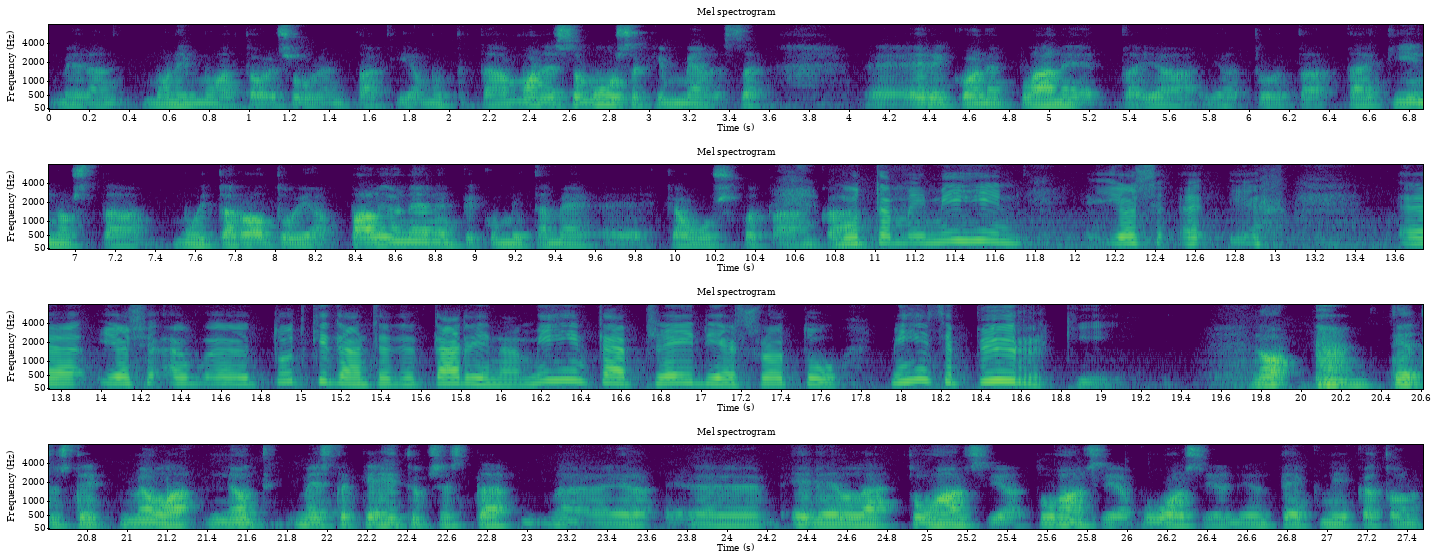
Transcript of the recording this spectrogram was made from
meidän monimuotoisuuden takia, mutta tämä on monessa muussakin mielessä erikoinen planeetta ja, ja tuota, tämä kiinnostaa muita rotuja paljon enemmän kuin mitä me ehkä uskotaankaan. Mutta mihin, jos, äh, äh, jos äh, tutkitaan tätä tarinaa, mihin tämä Pleiadias-rotu, mihin se pyrkii? No tietysti me ollaan, ne on meistä kehityksestä edellä tuhansia, tuhansia vuosia, niin tekniikat on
